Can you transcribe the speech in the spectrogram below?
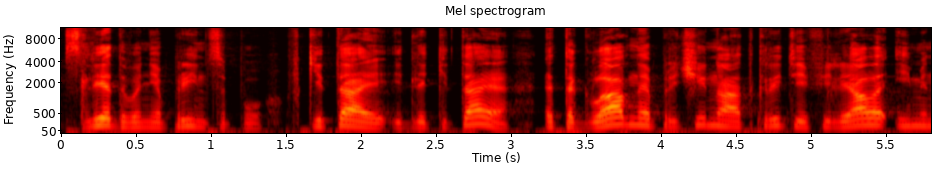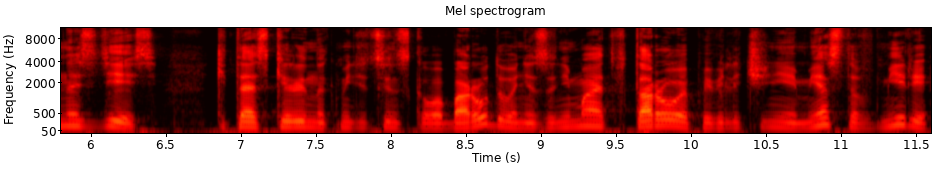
Следование принципу «в Китае и для Китая» – это главная причина открытия филиала именно здесь. Китайский рынок медицинского оборудования занимает второе по величине место в мире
